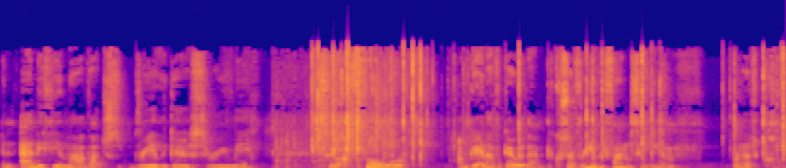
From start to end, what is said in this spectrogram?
and anything like that just really goes through me. So I thought I'm going to have a go at them because I really fancy them, but I can't,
